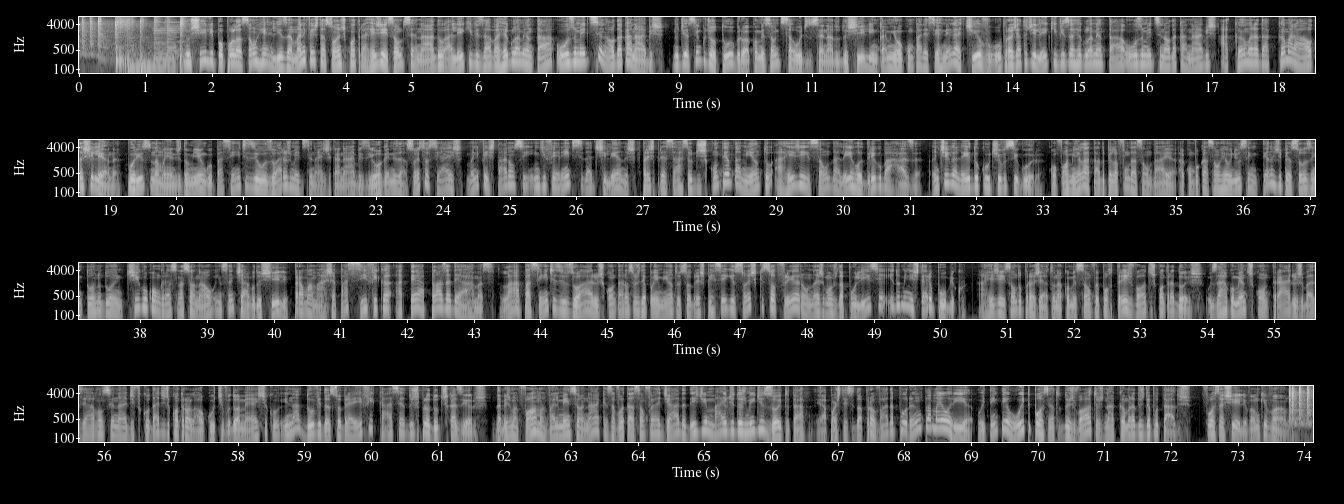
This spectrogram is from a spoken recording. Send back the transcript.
No Chile, população realiza manifestações contra a rejeição do Senado à lei que visava regulamentar o uso medicinal da cannabis. No dia 5 de outubro, a Comissão de Saúde do Senado do Chile encaminhou com parecer negativo o projeto de lei que visa regulamentar o uso medicinal da cannabis à Câmara da Câmara Alta chilena. Por isso, na manhã de domingo, pacientes e usuários medicinais de cannabis e organizações sociais manifestaram-se em diferentes cidades chilenas para expressar seu descontentamento à rejeição da Lei Rodrigo Barraza, antiga lei do cultivo seguro. Conforme relatado pela Fundação Daia, a convocação reuniu centenas de pessoas em torno do antigo Congresso Nacional em Santiago do Chile para uma marcha pacífica até a Plaza de Armas. Lá, pacientes e usuários contaram seus depoimentos sobre as perseguições que sofreram nas mãos da polícia e do Ministério Público. A rejeição do projeto na comissão foi por três votos contra dois. Os argumentos contrários baseavam-se na dificuldade de controlar o cultivo doméstico e na dúvida sobre a eficácia dos produtos caseiros caseiros. Da mesma forma, vale mencionar que essa votação foi adiada desde maio de 2018, tá? E após ter sido aprovada por ampla maioria, 88% dos votos na Câmara dos Deputados. Força Chile, vamos que vamos!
